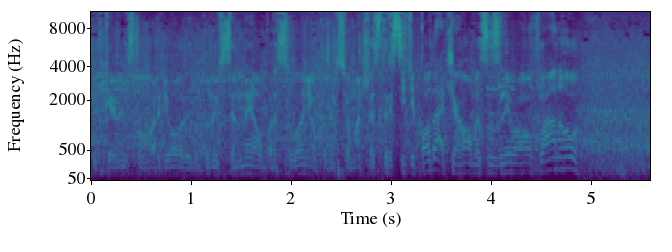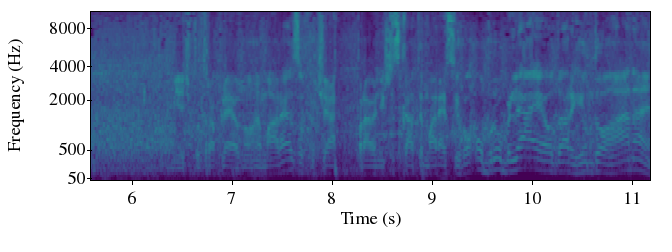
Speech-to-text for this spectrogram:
під керівництвом Гвардіола він опинився не у Барселоні, опинився у Манчестер Сіті. Подача Гомеса з лівого флангу. М'яч потрапляє в ноги Марезу, хоча правильніше сказати, Марез його обробляє удар Гюндогана.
